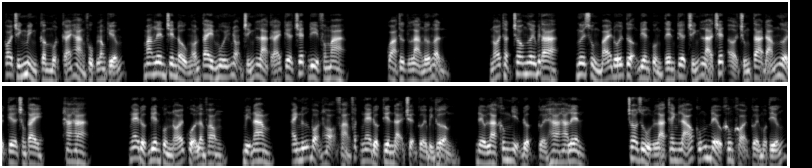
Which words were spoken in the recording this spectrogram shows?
Coi chính mình cầm một cái hàng phục long kiếm mang lên trên đầu ngón tay mũi nhọn chính là cái kia chết đi phong ma. Quả thực là ngớ ngẩn. Nói thật cho ngươi biết ta, ngươi sùng bái đối tượng điên cuồng tên kia chính là chết ở chúng ta đám người kia trong tay. Ha ha. Nghe được điên cuồng nói của lâm phong mỹ nam, anh nữ bọn họ phảng phất nghe được tiên đại chuyện cười bình thường, đều là không nhịn được cười ha ha lên. Cho dù là thanh lão cũng đều không khỏi cười một tiếng,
